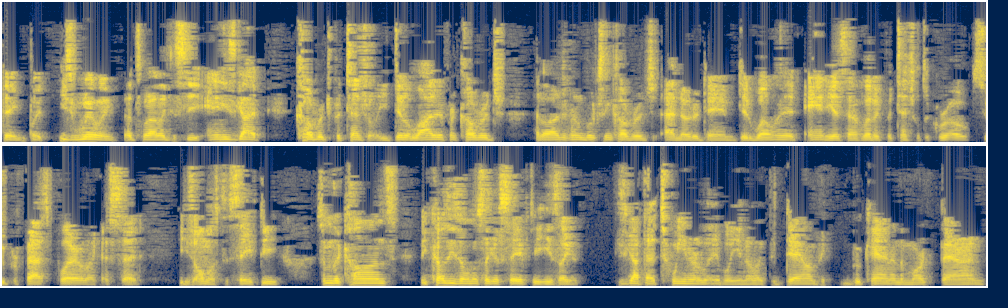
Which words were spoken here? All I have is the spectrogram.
thing, but he's willing. That's what I like to see. And he's got coverage potential. He did a lot of different coverage, had a lot of different looks in coverage at Notre Dame, did well in it, and he has athletic potential to grow. Super fast player, like I said. He's almost a safety. Some of the cons, because he's almost like a safety, he's like he's got that tweener label, you know, like the Deone Bucannon, the Mark Barron,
